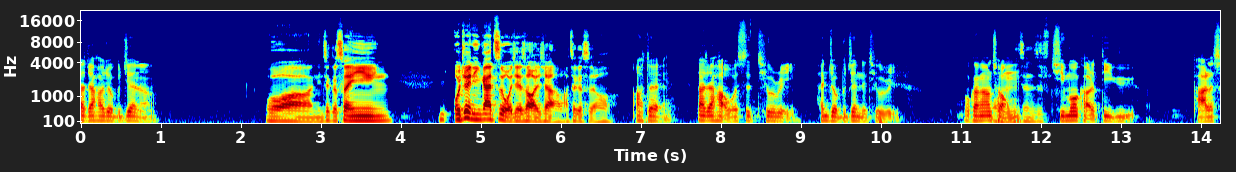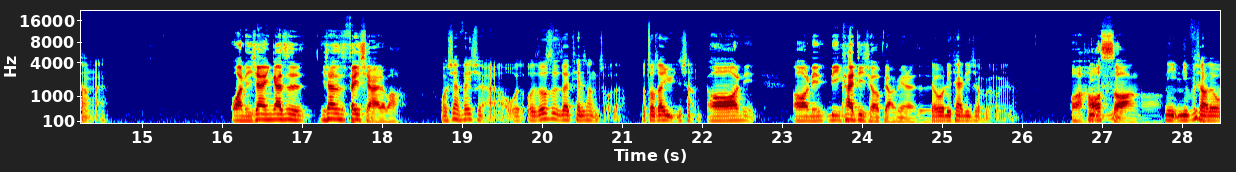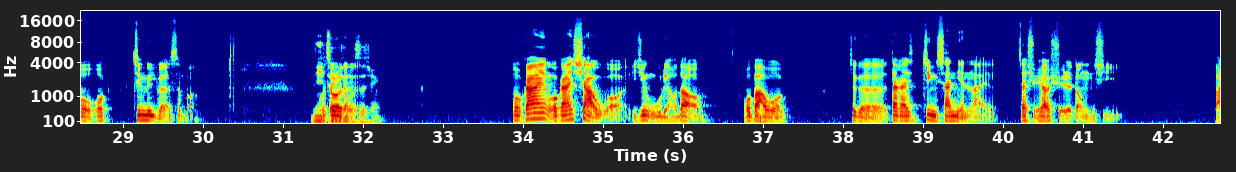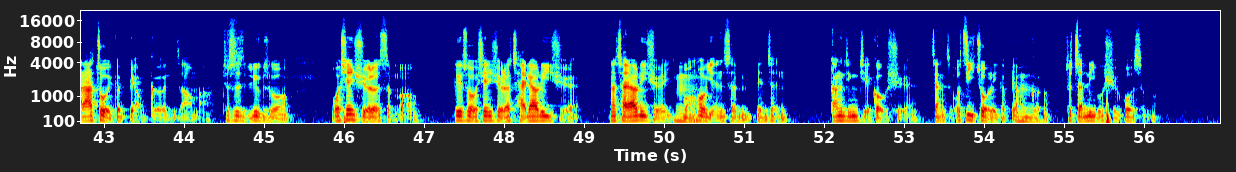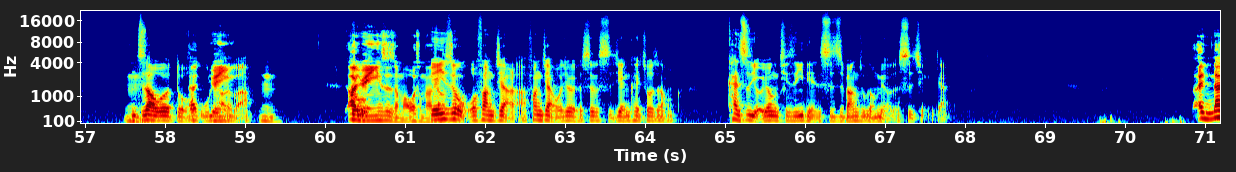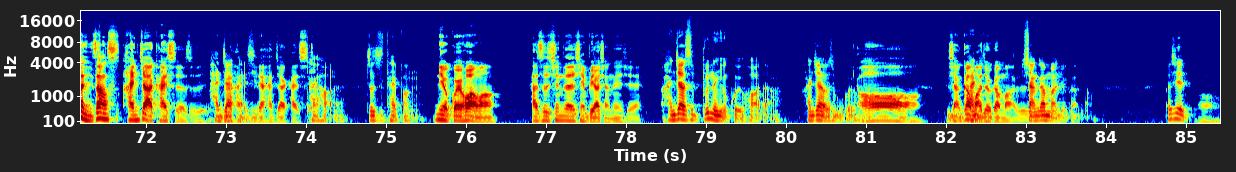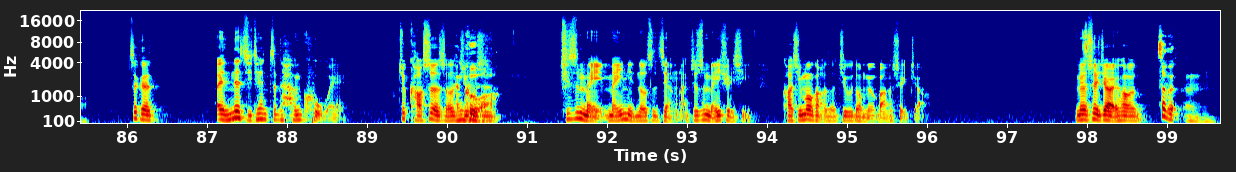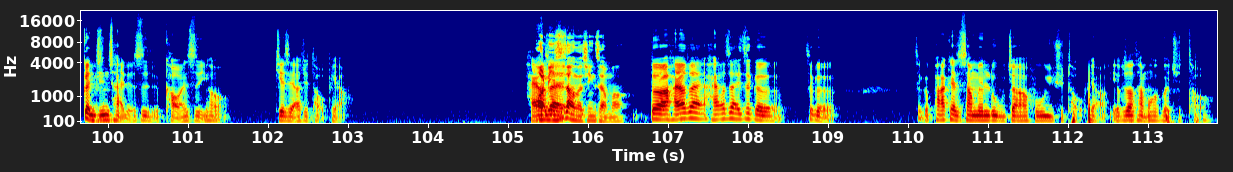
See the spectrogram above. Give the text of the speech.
喂，大家好久不见了。哇，你这个声音，我觉得你应该自我介绍一下了吧？这个时候啊，对，大家好，我是 Tury，很久不见的 Tury。我刚刚从期末考的地狱爬了上来，哇，你现在应该是你现在是飞起来了吧？我现在飞起来了，我我都是在天上走的，我走在云上，哦，你哦，你离开地球表面了，是不对是？我离开地球表面了。哇，好爽哦！你你不晓得我我经历了什么？你做了什么事情？我刚才我刚才下午哦，已经无聊到我把我这个大概近三年来在学校学的东西，把它做一个表格，你知道吗？就是例如说，我先学了什么，例如说我先学了材料力学，那材料力学往后延伸变成钢筋结构学，这样子，我自己做了一个表格，就整理我学过什么。你知道我有多呃无聊吧？嗯，啊，原因是什么？为什么要原？因是我放假了啊，放假我就有这个时间可以做这种看似有用，其实一点实质帮助都没有的事情。这样，哎、那你这样是寒假开始了，是不是？寒假开始你的寒假开始，太好了，真是太棒了。你有规划吗？还是现在先不要想那些？寒假是不能有规划的、啊，寒假有什么规划？哦，想干嘛就干嘛，是是？想干嘛就干嘛。而且哦，这个，哎、那几天真的很苦哎、就考试的时候几乎是，很苦啊。其实每每一年都是这样啦，就是每一学期考期末考的时候，几乎都没有办法睡觉。没有睡觉以后，这个，嗯，更精彩的是考完试以后，接着要去投票，还要哦，你在、是这样的行程吗？对啊，还要在还要在这个这个这个 p o c k e t 上面录，叫他呼吁去投票，也不知道他们会不会去投。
